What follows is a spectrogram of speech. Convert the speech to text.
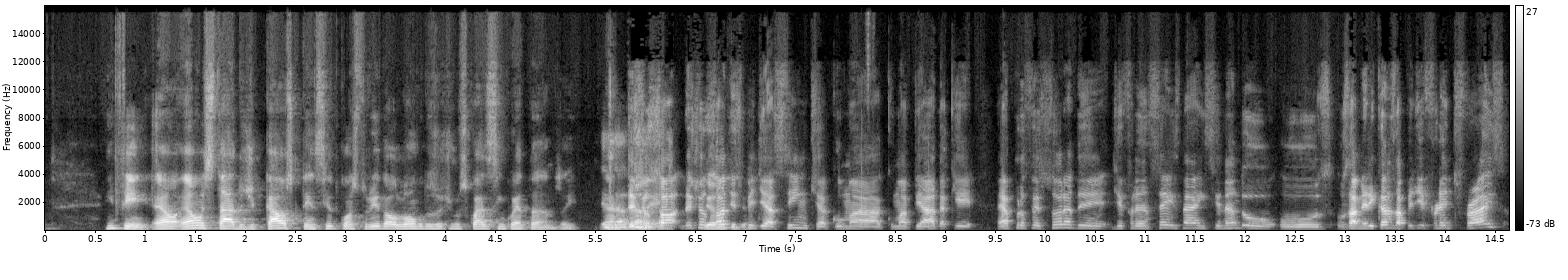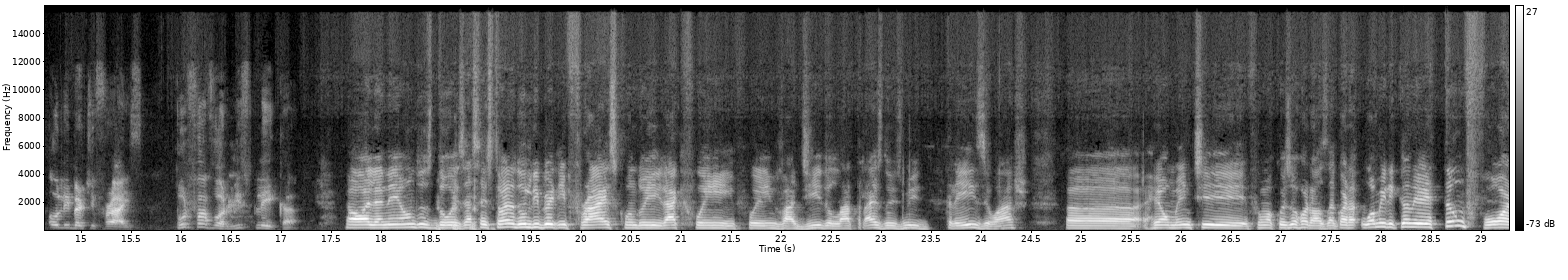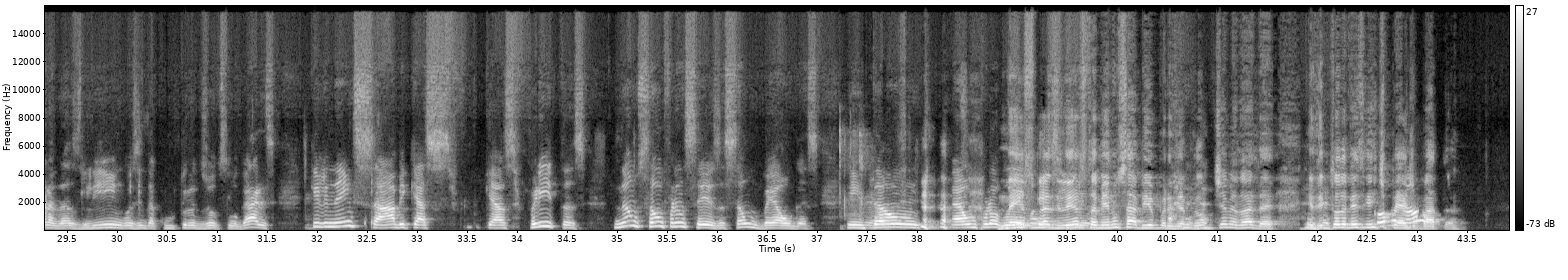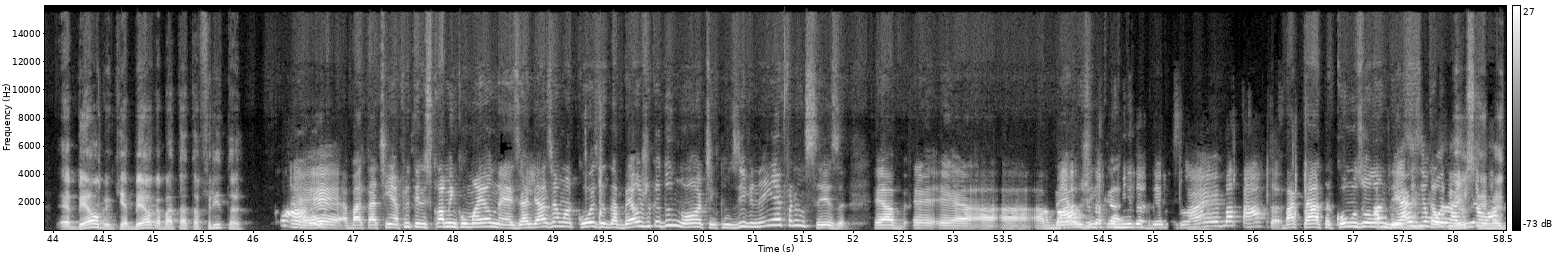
Enfim, é, é um estado de caos que tem sido construído ao longo dos últimos quase 50 anos aí. Né? Deixa eu só, deixa eu só despedir a Cíntia com uma, com uma piada que é a professora de, de francês, né? Ensinando os, os americanos a pedir French fries ou Liberty fries. Por favor, me explica. Olha, nenhum dos dois. Essa história do Liberty Fries, quando o Iraque foi, foi invadido lá atrás, 2003, eu acho, uh, realmente foi uma coisa horrorosa. Agora, o americano é tão fora das línguas e da cultura dos outros lugares que ele nem sabe que as, que as fritas não são francesas, são belgas. Então, é um problema. Nem os brasileiros viu? também não sabiam, por exemplo. Eu não tinha a menor ideia. Quer dizer, toda vez que a gente Como pede não? batata... É belga? Que é belga batata frita? Claro. É, a batatinha frita eles comem com maionese. Aliás, é uma coisa da Bélgica do Norte, inclusive nem é francesa. É a, é, é a, a, a, a Bélgica. da comida deles lá é batata. Batata, como os holandeses. Aliás, eu então, moraria eu sei, lá mas...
